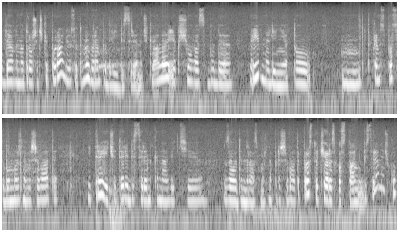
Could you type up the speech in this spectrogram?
іде воно трошечки по радіусу, то ми беремо по дві бісериночки. Але якщо у вас буде рівна лінія, то таким способом можна вишивати і три, і чотири бісеринки навіть е, за один раз можна пришивати. Просто через останню бісериночку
